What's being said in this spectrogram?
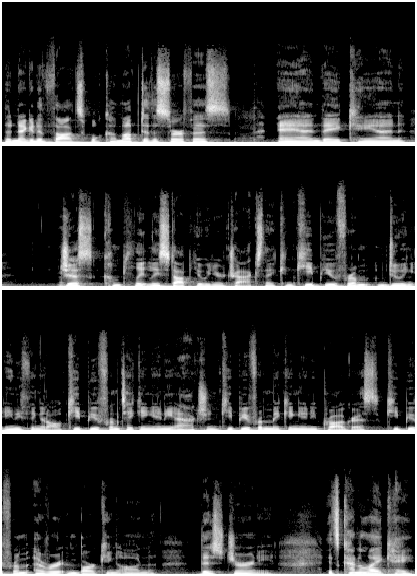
The negative thoughts will come up to the surface and they can just completely stop you in your tracks. They can keep you from doing anything at all, keep you from taking any action, keep you from making any progress, keep you from ever embarking on this journey. It's kind of like, hey,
